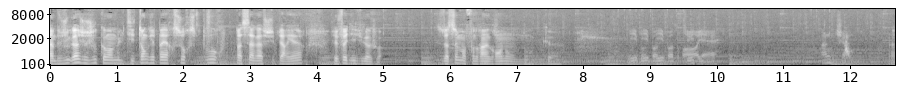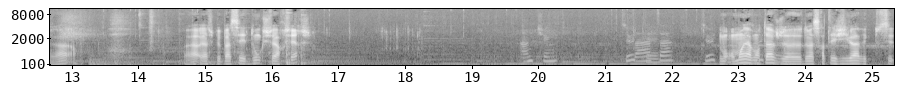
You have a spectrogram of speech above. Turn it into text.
Ah, bah, je- là, je joue comme en multi. Tant que j'ai pas les ressources pour passer à l'âge supérieur, je fais des villageois. De toute façon, il m'en faudra un grand nombre, donc... euh, voilà. Voilà, là, je peux passer, donc je fais la recherche. Bon, au moins l'avantage de, de ma stratégie là avec toute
